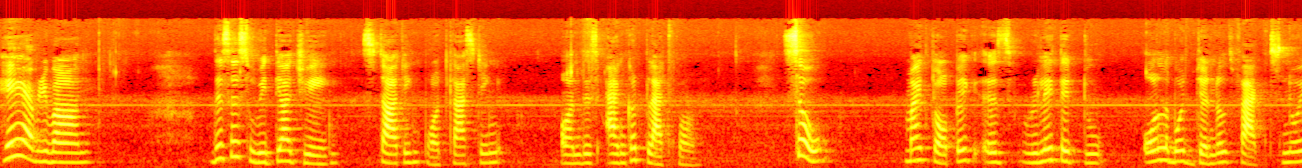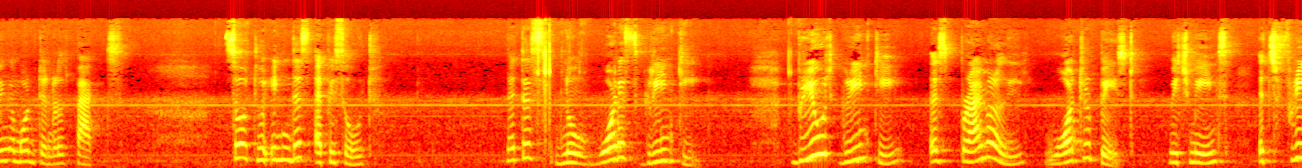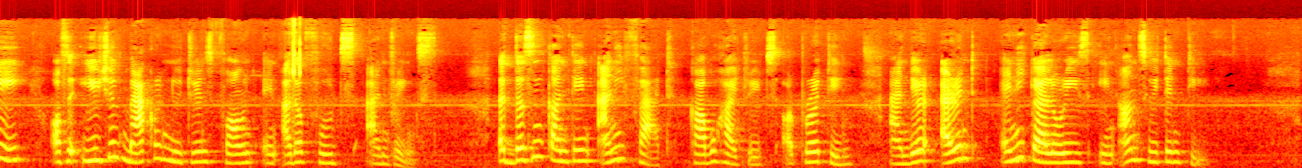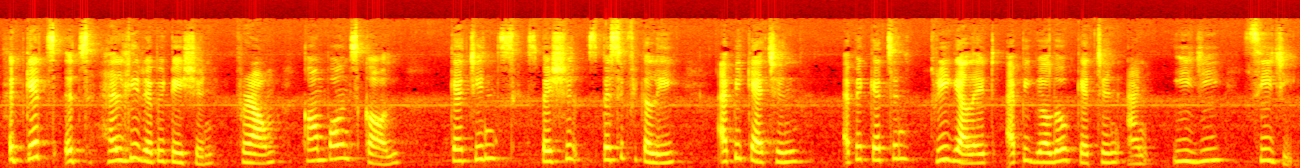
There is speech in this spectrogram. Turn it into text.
Hey everyone, this is Vidya Jain starting podcasting on this Anchor platform. So, my topic is related to all about general facts, knowing about general facts. So, to in this episode, let us know what is green tea. Brewed green tea is primarily water based, which means it's free of the usual macronutrients found in other foods and drinks. It doesn't contain any fat, carbohydrates, or protein, and there aren't any calories in unsweetened tea. It gets its healthy reputation from compounds called catechins, specifically epicatechin, epicatechin 3-gallate, epigallocatechin, and EGCG.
